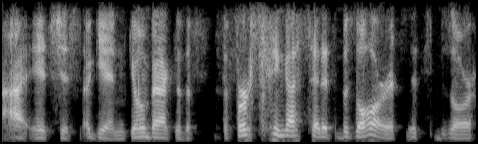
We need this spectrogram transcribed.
I, it's just again going back to the the first thing I said. It's bizarre. It's it's bizarre.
